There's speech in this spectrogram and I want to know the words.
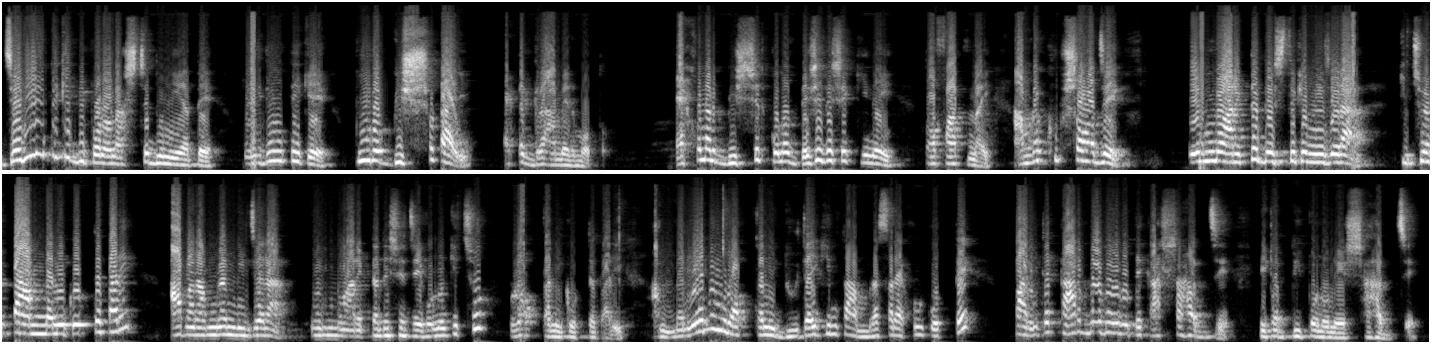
যেদিন থেকে বিপণন আসছে দুনিয়াতে ওই দিন থেকে পুরো বিশ্বটাই একটা গ্রামের মতো। এখন আর বিশ্বের কোন দেশে দেশে কি নেই তফাত নাই। আমরা খুব সহজে অন্য আরেকটা দেশ থেকে নিজেরা কিছু একটা আমদানি করতে পারি, আবার আমরা নিজেরা অন্য আরেকটা দেশে যে কোনো কিছু রপ্তানি করতে পারি। আমদানি এবং রপ্তানি দুইটাই কিন্তু আমরা স্যার এখন করতে পারি। এটা কার বদৌলতে, কার সাহায্যে? এটা বিপণনের সাহায্যে।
